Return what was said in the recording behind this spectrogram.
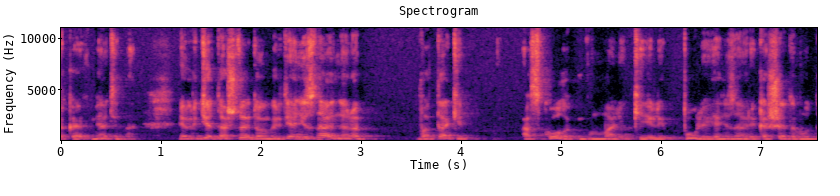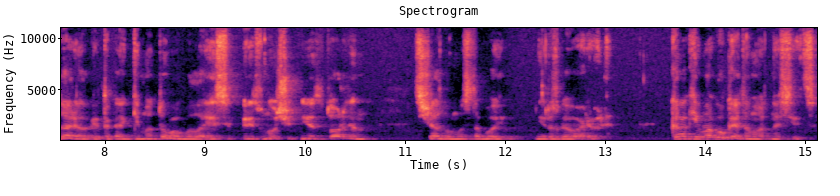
такая вмятина. Я говорю, дед, а что это? Он говорит, я не знаю, наверное, в атаке осколок маленький или пуля, я не знаю, рикошетом ударил. Говорит, такая гематома была. Если перед внучек не орден, сейчас бы мы с тобой не разговаривали. Как я могу к этому относиться?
